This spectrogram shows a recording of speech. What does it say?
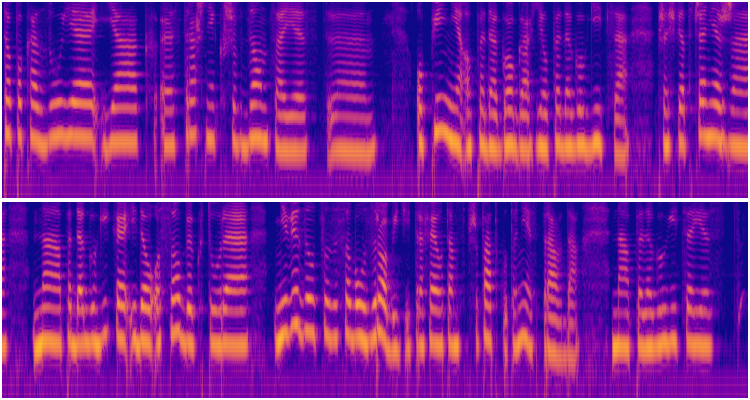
to pokazuje, jak e, strasznie krzywdząca jest opinia o pedagogach i o pedagogice. Przeświadczenie, że na pedagogikę idą osoby, które nie wiedzą, co ze sobą zrobić i trafiają tam z przypadku. To nie jest prawda. Na pedagogice jest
